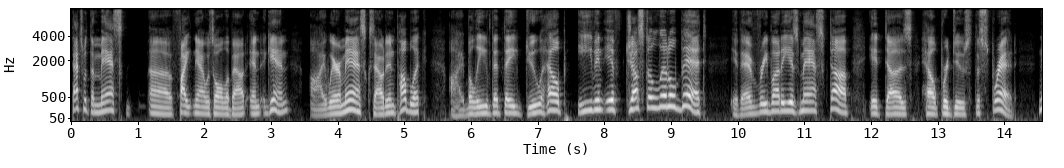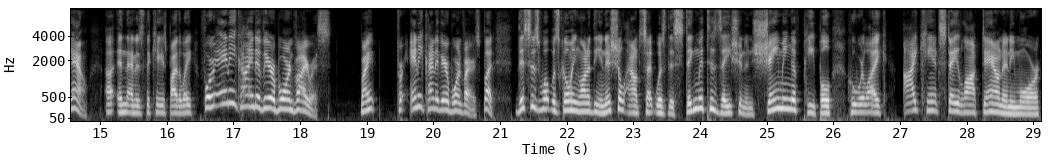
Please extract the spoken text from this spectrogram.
That's what the mask uh, fight now is all about. And again, I wear masks out in public. I believe that they do help, even if just a little bit. If everybody is masked up, it does help reduce the spread. Now, uh, and that is the case, by the way, for any kind of airborne virus, right? For any kind of airborne virus. But this is what was going on at the initial outset was this stigmatization and shaming of people who were like, I can't stay locked down anymore,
